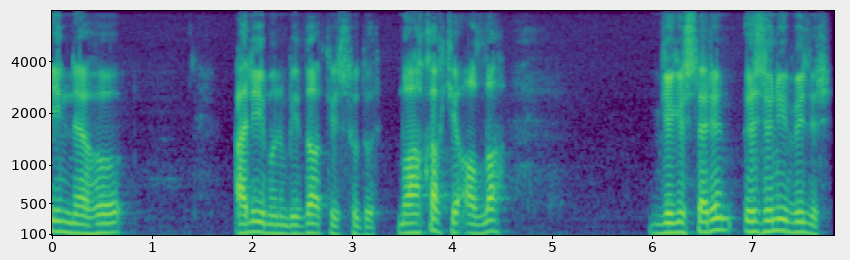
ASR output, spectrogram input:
İnnehu alimun bizati sudur. Muhakkak ki Allah göğüslerin özünü bilir.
